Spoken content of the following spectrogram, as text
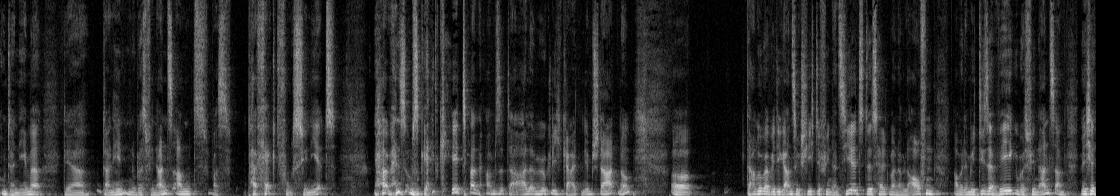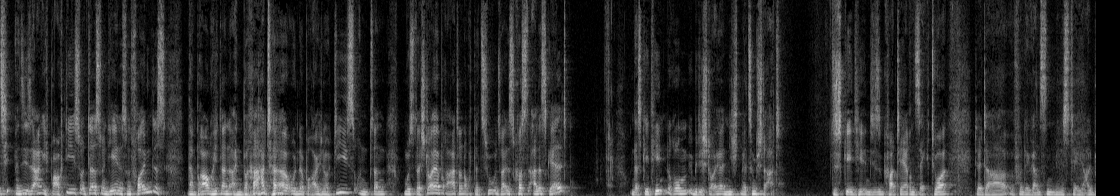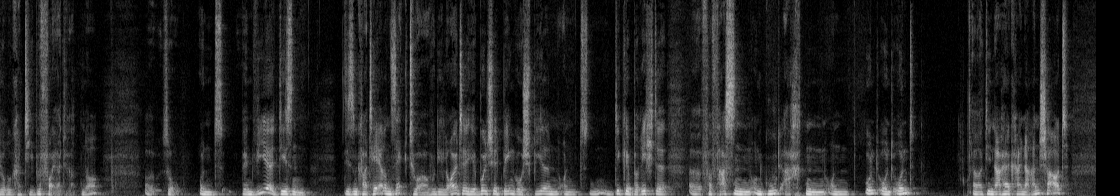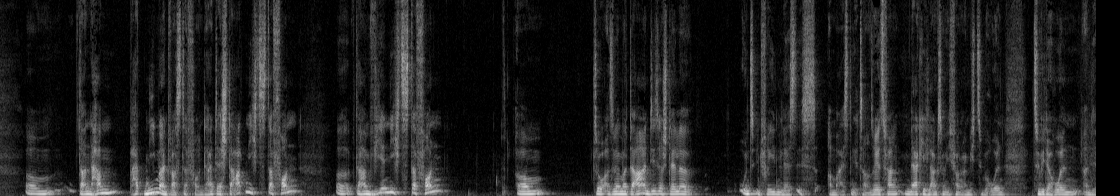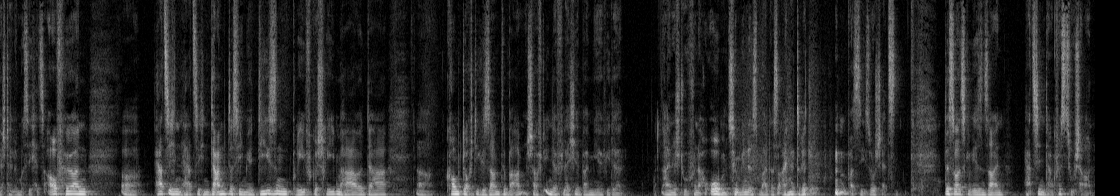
Unternehmer, der dann hinten übers Finanzamt, was perfekt funktioniert, ja, wenn es ums Geld geht, dann haben sie da alle Möglichkeiten im Staat. Ne? Äh, Darüber wird die ganze Geschichte finanziert, das hält man am Laufen. Aber damit dieser Weg übers Finanzamt, wenn, ich jetzt, wenn Sie sagen, ich brauche dies und das und jenes und folgendes, dann brauche ich dann einen Berater und dann brauche ich noch dies und dann muss der Steuerberater noch dazu und so weiter. Das kostet alles Geld. Und das geht hintenrum über die Steuer nicht mehr zum Staat. Das geht hier in diesen quartären Sektor, der da von der ganzen Ministerialbürokratie befeuert wird. Ne? So. Und wenn wir diesen diesen quartären Sektor, wo die Leute hier Bullshit-Bingo spielen und dicke Berichte äh, verfassen und gutachten und, und, und, und, äh, die nachher keiner anschaut, ähm, dann haben, hat niemand was davon. Da hat der Staat nichts davon, äh, da haben wir nichts davon. Ähm, so, also wenn man da an dieser Stelle uns in Frieden lässt, ist am meisten getan. So, jetzt fang, merke ich langsam, ich fange an, mich zu, beholen, zu wiederholen. An der Stelle muss ich jetzt aufhören. Äh, herzlichen, herzlichen Dank, dass Sie mir diesen Brief geschrieben haben. Da äh, kommt doch die gesamte Beamtenschaft in der Fläche bei mir wieder eine Stufe nach oben, zumindest mal das eine Drittel, was Sie so schätzen. Das soll es gewesen sein. Herzlichen Dank fürs Zuschauen.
